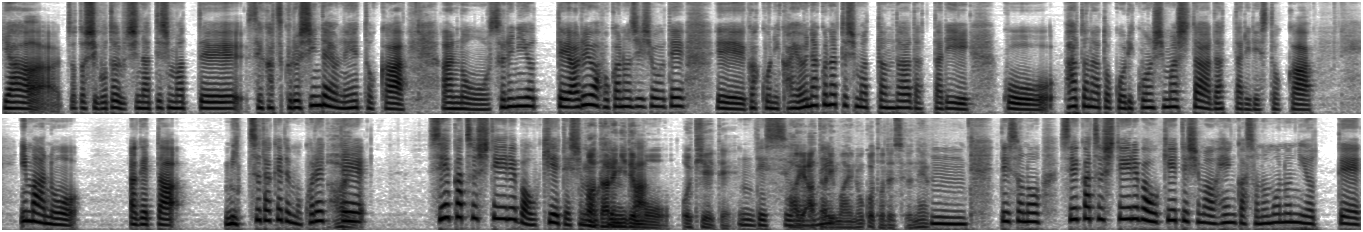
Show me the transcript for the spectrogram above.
いやちょっと仕事失ってしまって生活苦しいんだよねとかあのそれによってあるいは他の事情で、えー学校に通えなくなってしまったんだだったりこうパートナーとこう離婚しましただったりですとか今あの挙げた3つだけでもこれっはて生活していれば起きえてしまうまあ誰にでも起きえて、ですよね。はい、当たり前のことですよねう。ん、でその生活していれば起きえてしまう変化そのものによって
